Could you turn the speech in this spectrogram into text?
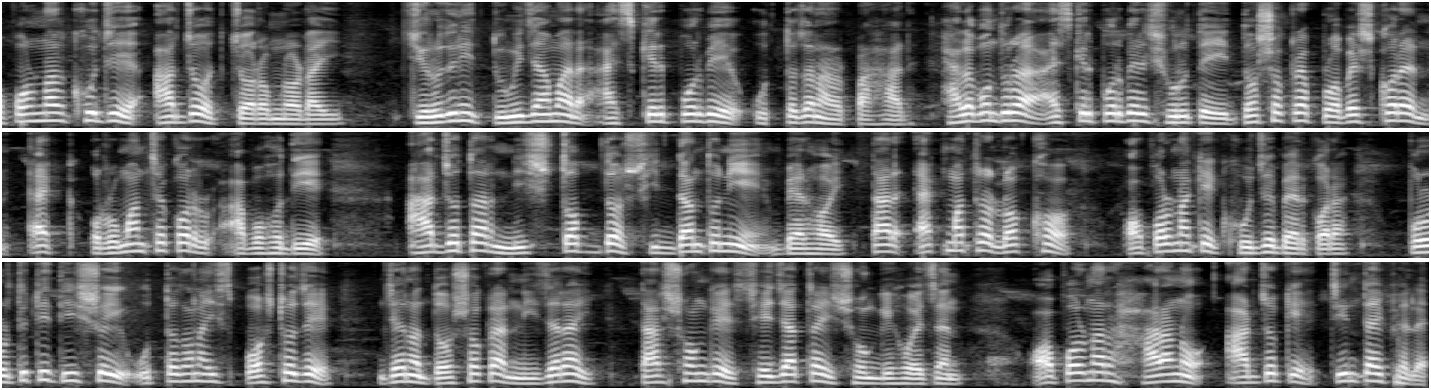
অপর্ণার খোঁজে আর্য চরম লড়াই। চিরদিনই তুমি যে আমার আজকের পর্বে উত্তেজনার পাহাড়। হ্যালো বন্ধুরা, আজকের পর্বের শুরুতেই দর্শকরা প্রবেশ করেন এক রোমাঞ্চকর আবহ দিয়ে। আর্য তার নিস্তব্ধ সিদ্ধান্ত নিয়ে বের হয়। তার একমাত্র লক্ষ্য অপর্ণাকে খুঁজে বের করা। প্রতিটি দৃশ্যই উত্তেজনায় স্পষ্ট যে, যেন দর্শকরা নিজেরাই তার সঙ্গে সেই যাত্রায় সঙ্গী হয়েছেন। অপর্ণার হারানো আর্যকে চিন্তায় ফেলে।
